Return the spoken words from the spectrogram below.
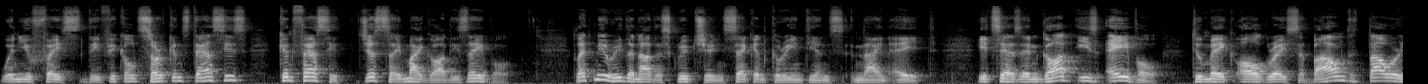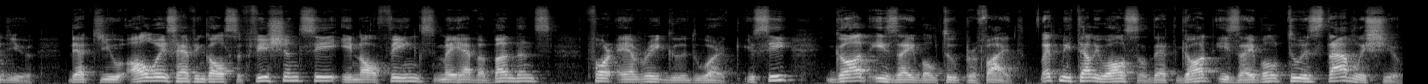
When you face difficult circumstances, confess it. Just say, My God is able. Let me read another scripture in 2 Corinthians 9 8. It says, And God is able to make all grace abound toward you, that you always having all sufficiency in all things may have abundance for every good work. You see, God is able to provide. Let me tell you also that God is able to establish you.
